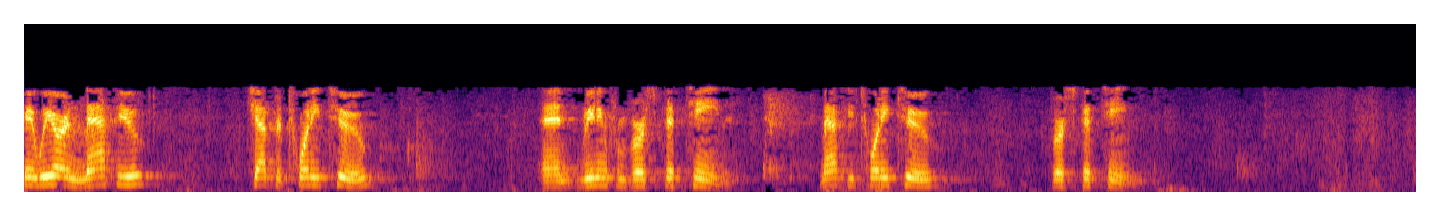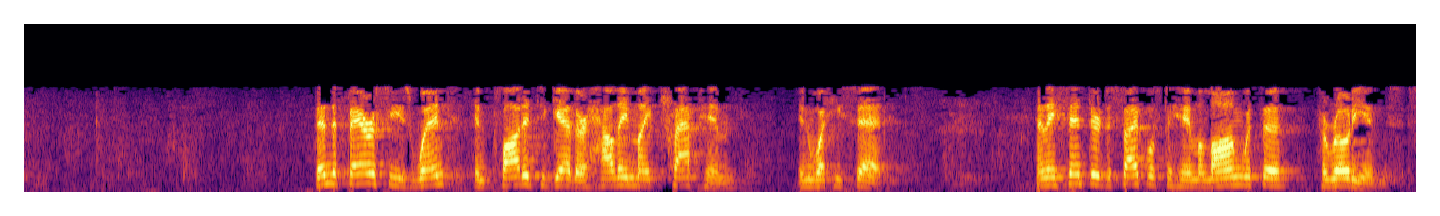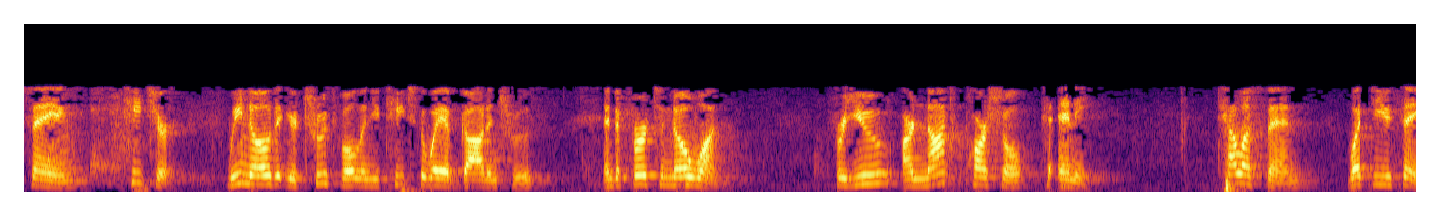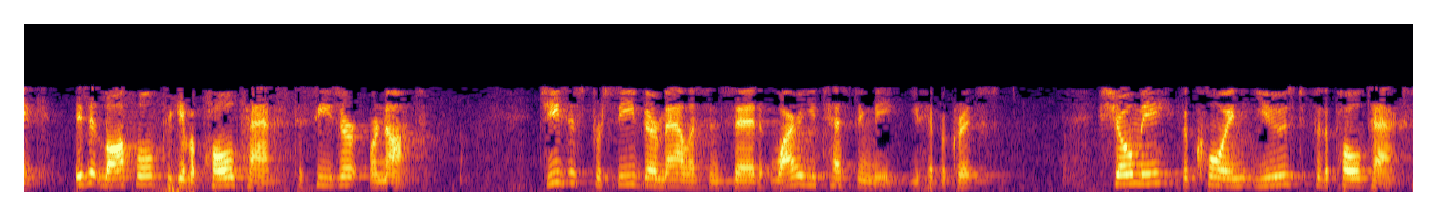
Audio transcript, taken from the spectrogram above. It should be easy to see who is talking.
Speaker 1: Okay, we are in Matthew chapter 22 and reading from verse 15. Matthew 22, verse 15. Then the Pharisees went and plotted together how they might trap him in what he said. And they sent their disciples to him along with the Herodians, saying, Teacher, we know that you're truthful and you teach the way of God in truth, and defer to no one, for you are not partial to any. Tell us then, what do you think? Is it lawful to give a poll tax to Caesar or not? Jesus perceived their malice and said, Why are you testing me, you hypocrites? Show me the coin used for the poll tax.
